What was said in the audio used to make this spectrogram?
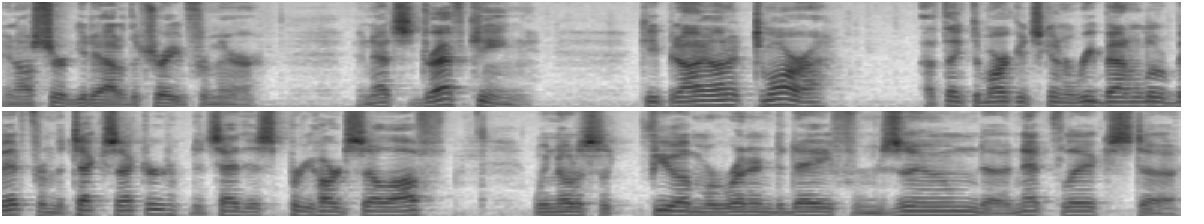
and I'll sure get out of the trade from there. And that's DraftKings. Keep an eye on it tomorrow. I think the market's going to rebound a little bit from the tech sector. that's had this pretty hard sell off. We noticed a few of them were running today from Zoom to Netflix to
